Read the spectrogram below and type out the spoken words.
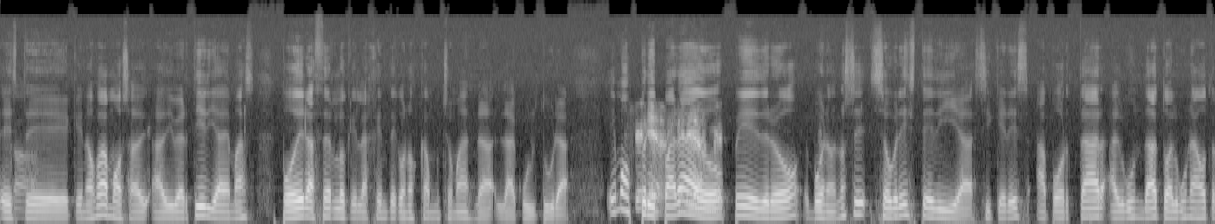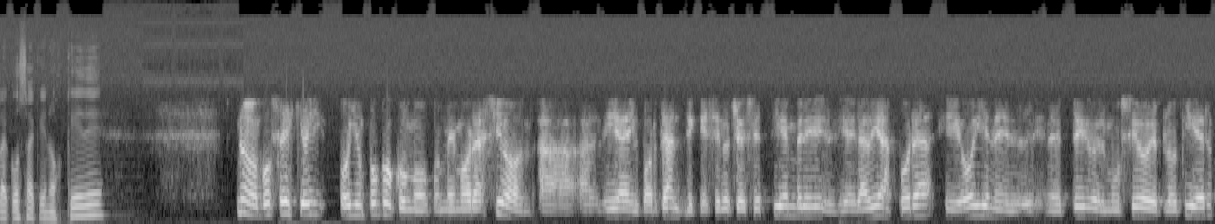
este, que nos vamos a, a divertir y además poder hacerlo que la gente conozca mucho más la, la cultura. Hemos Genial, preparado, genial. Pedro, bueno, no sé, sobre este día, si querés aportar algún dato, alguna otra cosa que nos quede. No, vos sabés que hoy, hoy un poco como conmemoración al día importante que es el 8 de septiembre, el Día de la Diáspora, eh, hoy en el, en el predio del Museo de Plotier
